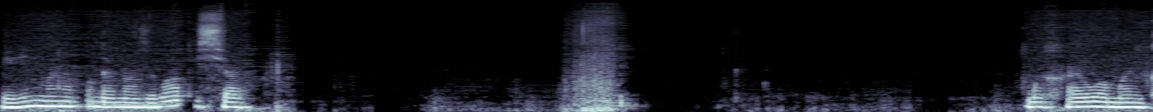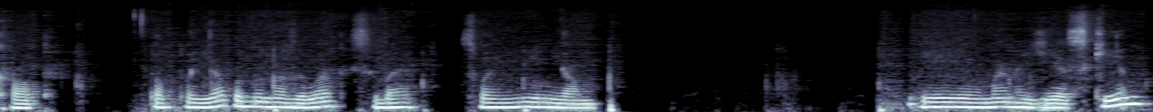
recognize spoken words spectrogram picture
І він в мене буде називатися Михайло Майнкрафт. Тобто я буду називати себе своїм ім'ям. І в мене є скін.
